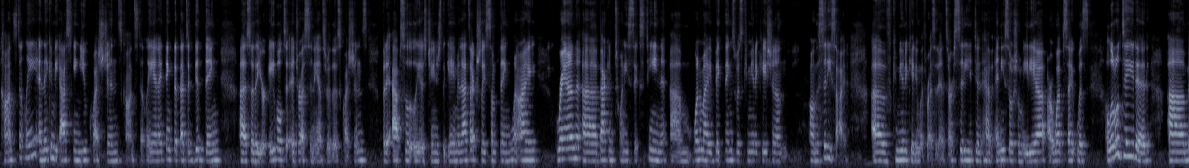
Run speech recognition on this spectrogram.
constantly, and they can be asking you questions constantly. And I think that that's a good thing uh, so that you're able to address and answer those questions. But it absolutely has changed the game. And that's actually something when I ran uh, back in 2016, um, one of my big things was communication on, on the city side of communicating with residents. Our city didn't have any social media, our website was a little dated. Um,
